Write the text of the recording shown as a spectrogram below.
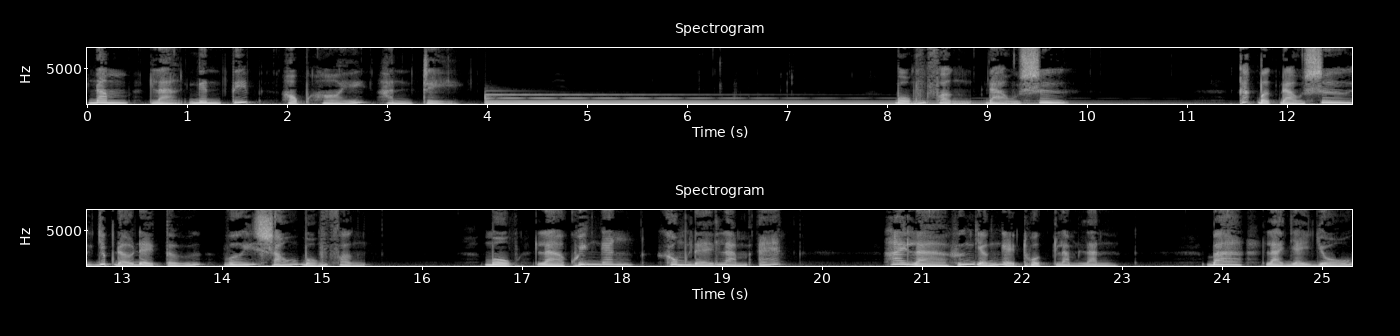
Năm là nghênh tiếp, học hỏi, hành trì. Bổn phận đạo sư. Các bậc đạo sư giúp đỡ đệ tử với sáu bổn phận. Một là khuyên ngăn, không để làm ác. Hai là hướng dẫn nghệ thuật làm lành ba là dạy dỗ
